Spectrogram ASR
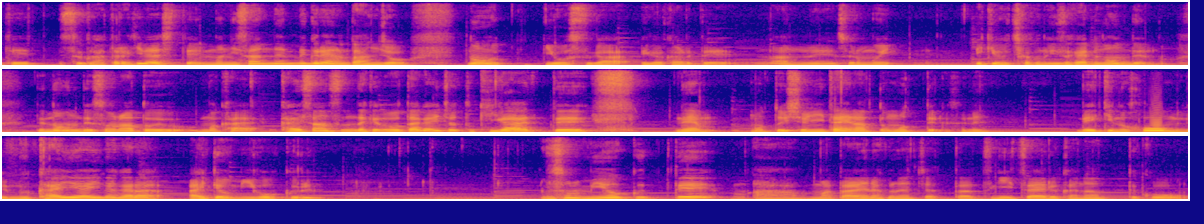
てすぐ働き出して、まあ、23年目ぐらいの男女の様子が描かれてあのねそれも駅の近くの居酒屋で飲んでんの。で飲んでその後、まあ、解散するんだけどお互いちょっと気があってねもっと一緒にいたいなと思ってるんですよね。で駅のホームで向かい合いながら相手を見送る。でその見送ってああまた会えなくなっちゃった次いつ会えるかなってこ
